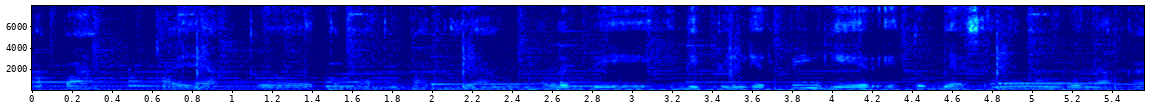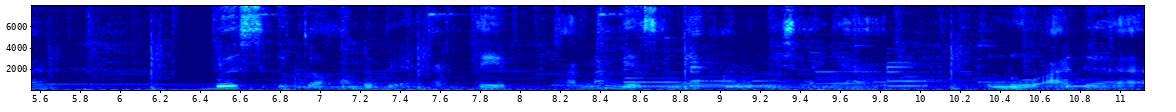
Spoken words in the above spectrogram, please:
apa kayak ke tempat-tempat yang lebih di pinggir-pinggir itu biasanya menggunakan bus itu akan lebih efektif. Karena biasanya kalau misalnya lu ada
